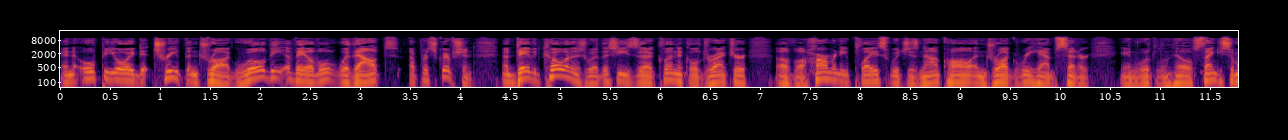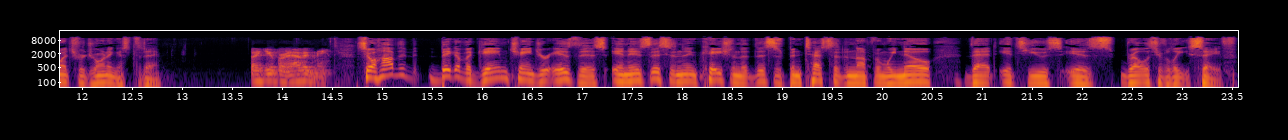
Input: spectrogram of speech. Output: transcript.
an opioid treatment drug will be available without a prescription. Now, David Cohen is with us. He's a clinical director of uh, Harmony Place, which is now called and Drug Rehab Center in Woodland Hills. Thank you so much for joining us today. Thank you for having me. So, how big of a game changer is this? And is this an indication that this has been tested enough and we know that its use is relatively safe?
